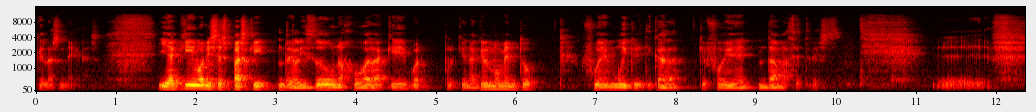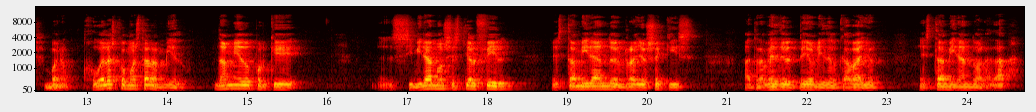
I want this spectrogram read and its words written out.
que las negras y aquí Boris Spassky realizó una jugada que, bueno, porque en aquel momento fue muy criticada, que fue Dama C3. Eh, bueno, jugadas como esta dan miedo. Dan miedo porque eh, si miramos este alfil, está mirando en rayos X a través del peón y del caballo, está mirando a la dama.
